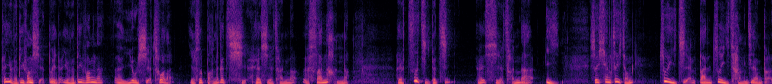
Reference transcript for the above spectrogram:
他有的地方写对的，有的地方呢，呃，又写错了，也是把那个“且”写成了三横的，还有自己的“己”而写成了“乙”，所以像这种最简单、最常见的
